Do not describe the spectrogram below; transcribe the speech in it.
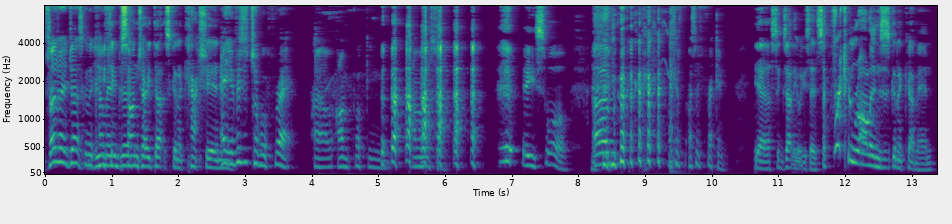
Sanjay Dutt's going to come in. You think Sanjay Dutt's going to cash in? Hey, if it's a triple threat, uh, I'm fucking. I'm awesome. he swore. Um, I said, frickin'. yeah, that's exactly what he said. So frickin' Rollins is going to come in.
